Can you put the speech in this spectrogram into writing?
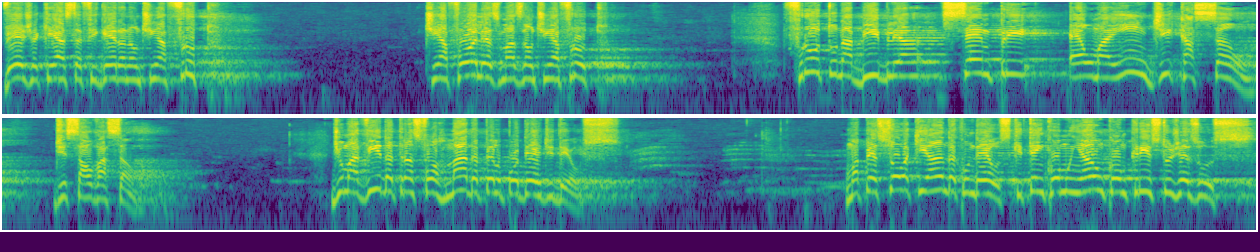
Veja que esta figueira não tinha fruto, tinha folhas, mas não tinha fruto. Fruto na Bíblia sempre é uma indicação de salvação, de uma vida transformada pelo poder de Deus. Uma pessoa que anda com Deus, que tem comunhão com Cristo Jesus,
